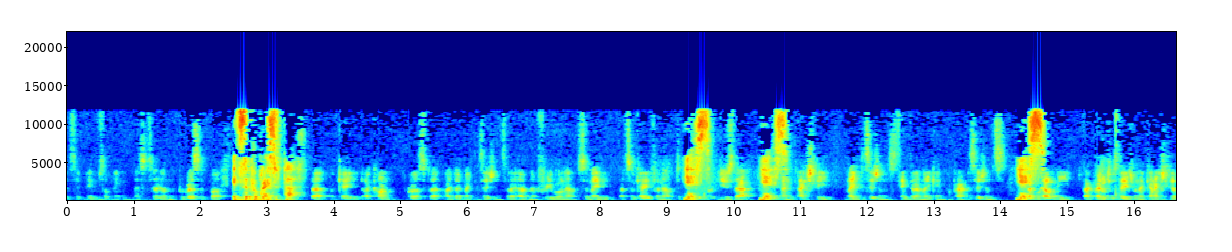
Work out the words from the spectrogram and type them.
as it being something necessary on the progressive path. It's the progressive path. That, okay, I can't grasp that I don't make decisions, that I have no free will now. So maybe that's okay for now to Yes. use that Yes. and actually make decisions, think that I'm making apparent decisions. Yes. That will help me backpedal to a stage when I can actually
